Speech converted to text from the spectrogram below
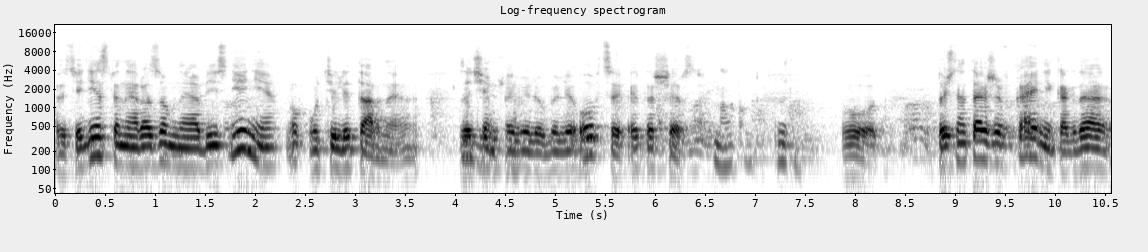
То есть единственное разумное объяснение, ну, утилитарное, зачем Эвелю были овцы, это шерсть. Вот. Точно так же в Кайне, когда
